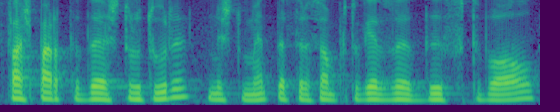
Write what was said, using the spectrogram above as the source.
Faz parte da estrutura, neste momento, da Federação Portuguesa de Futebol.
